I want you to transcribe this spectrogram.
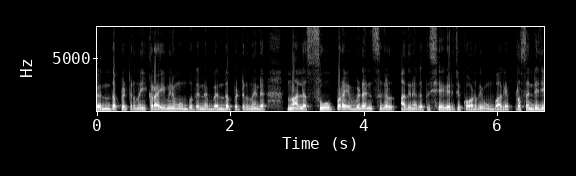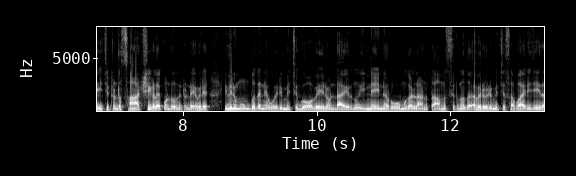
ബന്ധപ്പെട്ടിരുന്ന ഈ ക്രൈമിന് മുമ്പ് തന്നെ ബന്ധപ്പെട്ടിരുന്നതിന്റെ നല്ല സൂപ്പർ എവിഡൻസുകൾ അതിനകത്ത് ശേഖരിച്ച് കോടതി മുമ്പാകെ പ്രസന്റ് ചെയ്യിച്ചിട്ടുണ്ട്. സാക്ഷികളെ കൊണ്ടുവന്നിട്ടുണ്ട്. ഇവർ ഇതിനു മുമ്പ് തന്നെ ഒരുമിച്ച് ഗോവയിലുണ്ടായിരുന്നു. ഇന്ന ഇന്ന റൂമുകളിലാണ് താമസിച്ചിരുന്നത്. അവരൊരുമിച്ച് സവാരി ചെയ്ത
